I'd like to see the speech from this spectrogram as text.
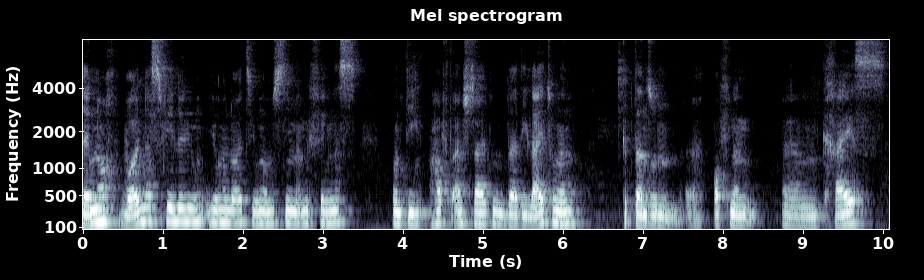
Dennoch wollen das viele junge Leute, junge Muslime im Gefängnis und die Haftanstalten oder die Leitungen gibt dann so einen äh, offenen ähm, Kreis,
